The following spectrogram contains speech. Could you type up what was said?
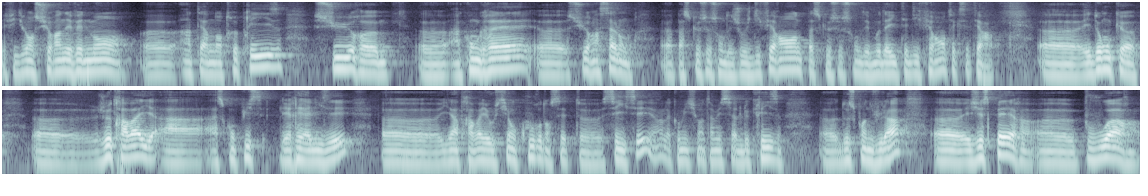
Effectivement, sur un événement interne d'entreprise, sur un congrès, sur un salon, parce que ce sont des jauges différentes, parce que ce sont des modalités différentes, etc. et donc, je travaille à ce qu'on puisse les réaliser. Euh, il y a un travail aussi en cours dans cette CIC, euh, hein, la Commission interministérielle de crise, euh, de ce point de vue-là. et j'espère pouvoir,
